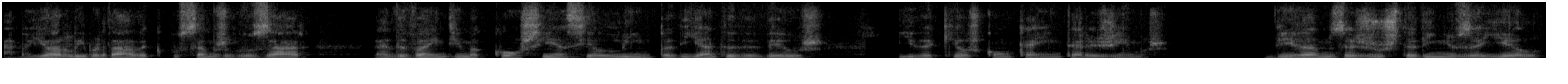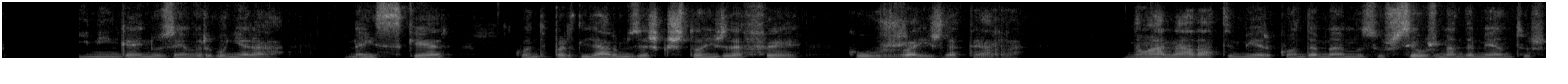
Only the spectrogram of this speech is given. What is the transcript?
A maior liberdade que possamos gozar advém de uma consciência limpa diante de Deus e daqueles com quem interagimos. Vivamos ajustadinhos a Ele e ninguém nos envergonhará, nem sequer quando partilharmos as questões da fé com os reis da terra. Não há nada a temer quando amamos os seus mandamentos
